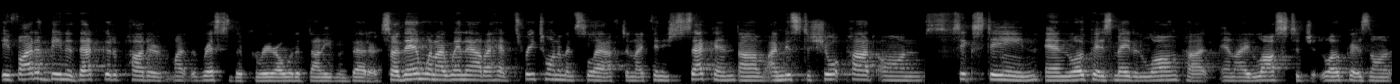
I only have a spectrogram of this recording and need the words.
if I'd have been a, that good a putter my, the rest of the career, I would have done even better. So then when I went out, I had three tournaments left and I finished second. Um, I missed a short putt on 16, and Lopez made a long putt, and I lost to Lopez on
